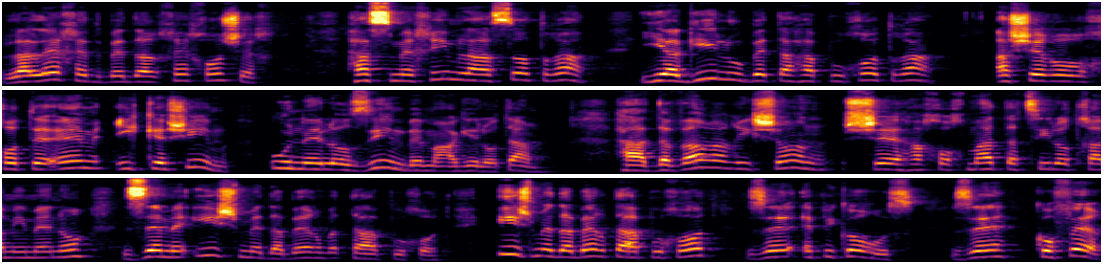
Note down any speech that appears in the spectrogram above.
ללכת בדרכי חושך. השמחים לעשות רע, יגילו בתהפוכות רע. אשר אורחותיהם עיקשים ונלוזים במעגלותם. הדבר הראשון שהחוכמה תציל אותך ממנו זה מאיש מדבר בתהפוכות. איש מדבר תהפוכות זה אפיקורוס, זה כופר,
